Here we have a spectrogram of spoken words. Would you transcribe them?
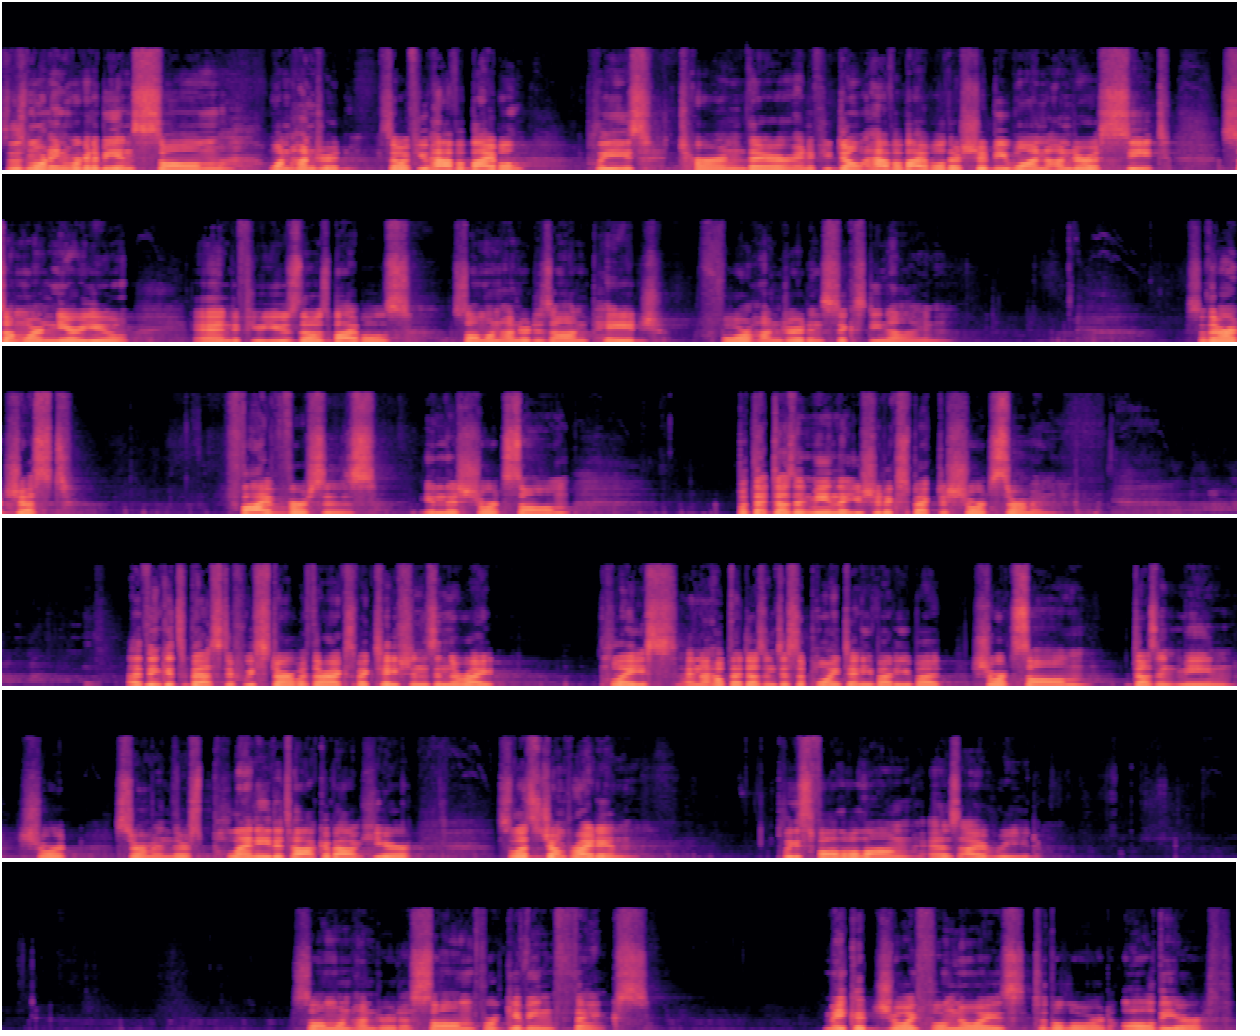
So, this morning we're going to be in Psalm 100. So, if you have a Bible, please turn there. And if you don't have a Bible, there should be one under a seat somewhere near you. And if you use those Bibles, Psalm 100 is on page 469. So, there are just five verses in this short psalm, but that doesn't mean that you should expect a short sermon. I think it's best if we start with our expectations in the right place, and I hope that doesn't disappoint anybody, but short psalm doesn't mean short sermon. There's plenty to talk about here. So let's jump right in. Please follow along as I read. Psalm 100, a psalm for giving thanks. Make a joyful noise to the Lord, all the earth.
